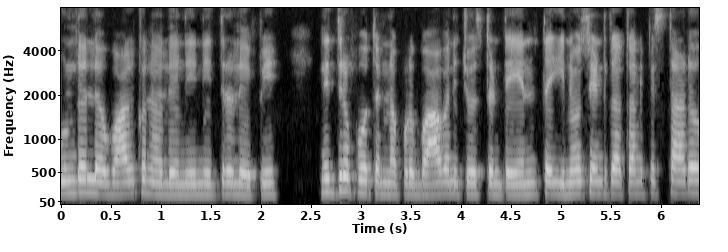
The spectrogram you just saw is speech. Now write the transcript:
గుండెల్లో వాల్కన లేని నిద్రలేపి నిద్రపోతున్నప్పుడు బావని చూస్తుంటే ఎంత ఇన్నోసెంట్గా కనిపిస్తాడో.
